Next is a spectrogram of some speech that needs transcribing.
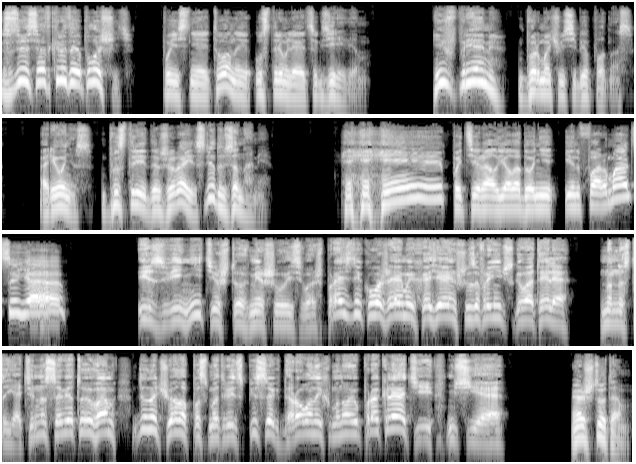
«Здесь открытая площадь», — поясняет он и устремляется к деревьям. «И впрямь», — бормочу себе под нос. «Орионис, быстрее дожирай и следуй за нами». «Хе-хе-хе!» — потирал я ладони. «Информация!» «Извините, что вмешиваюсь в ваш праздник, уважаемый хозяин шизофренического отеля, но настоятельно советую вам для начала посмотреть список дарованных мною проклятий, мсье». «А что там?»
